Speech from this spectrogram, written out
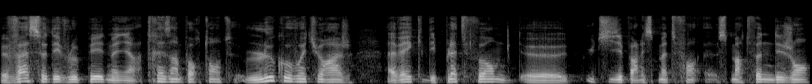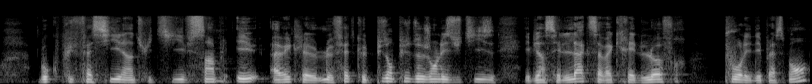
va se développer de manière très importante le covoiturage avec des plateformes euh, utilisées par les smartphones, des gens beaucoup plus faciles, intuitives, simples, et avec le, le fait que de plus en plus de gens les utilisent, eh bien c'est là que ça va créer de l'offre pour les déplacements.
